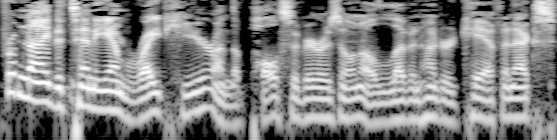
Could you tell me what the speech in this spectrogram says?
from 9 to 10 a.m. right here on the Pulse of Arizona 1100 KFNX.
